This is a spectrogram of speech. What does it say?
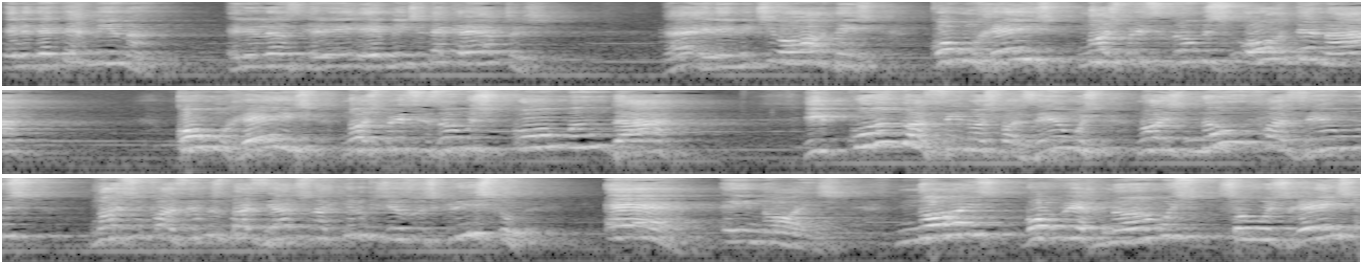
Ele determina ele, ele emite decretos, né? ele emite ordens. Como reis, nós precisamos ordenar. Como reis, nós precisamos comandar. E quando assim nós fazemos, nós não fazemos, nós o fazemos baseados naquilo que Jesus Cristo é em nós. Nós governamos, somos reis,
